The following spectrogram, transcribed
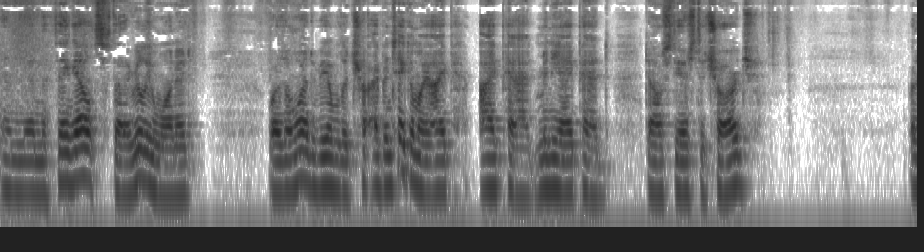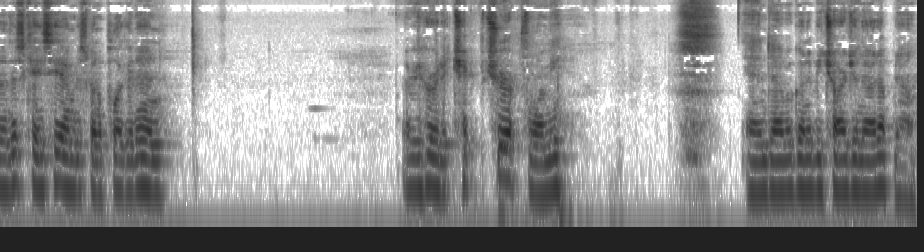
And then the thing else that I really wanted was I wanted to be able to. I've been taking my iP iPad, mini iPad downstairs to charge. But in this case here, I'm just going to plug it in. I heard it chirp, chirp for me. And uh, we're going to be charging that up now.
